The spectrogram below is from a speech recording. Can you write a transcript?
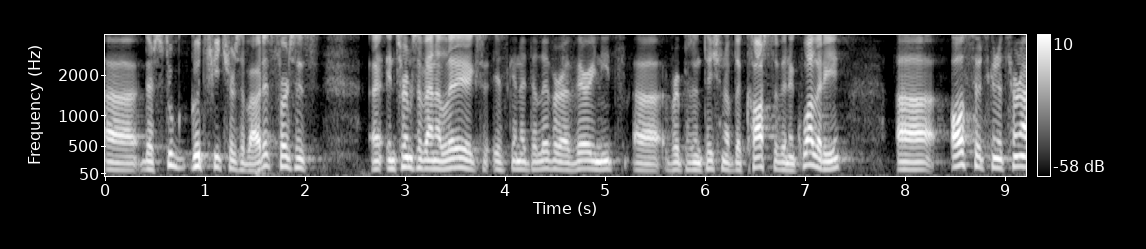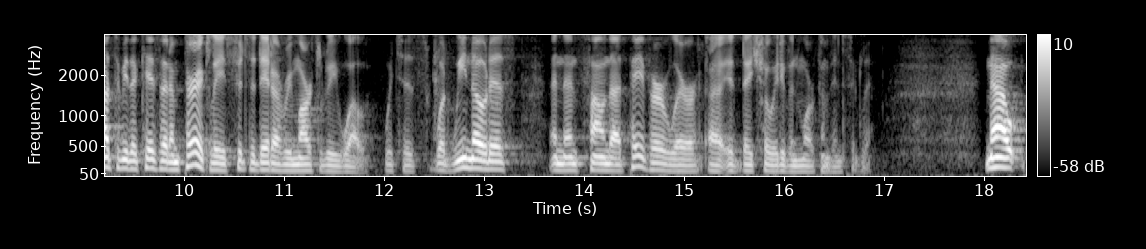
uh, there's two good features about it. First is uh, in terms of analytics, is going to deliver a very neat uh, representation of the cost of inequality. Uh, also, it's going to turn out to be the case that empirically it fits the data remarkably well, which is what we noticed and then found that paper where uh, it, they show it even more convincingly. Now,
